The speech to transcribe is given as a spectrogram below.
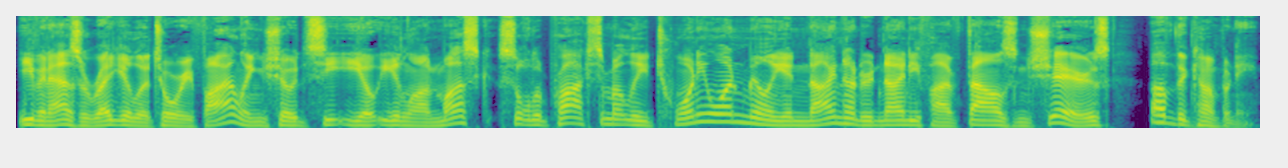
even as a regulatory filing showed CEO Elon Musk sold approximately 21,995,000 shares of the company,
